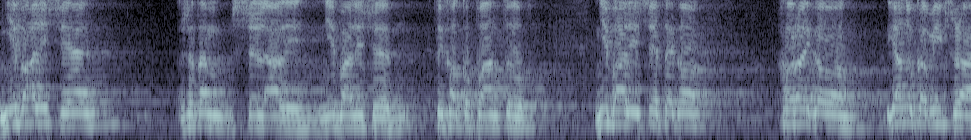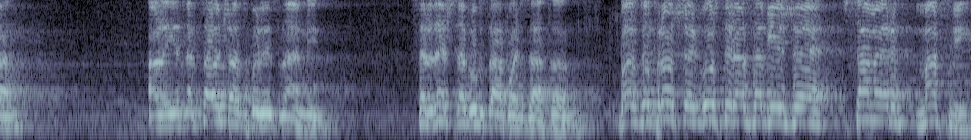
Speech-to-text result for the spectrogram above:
nie bali się, że tam strzelali, nie bali się tych okupantów, nie bali się tego chorego Janukowicza, ale jednak cały czas byli z nami. Serdeczny Bóg zapłać za to. Bardzo proszę, głos teraz zabierze Samer Masri.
